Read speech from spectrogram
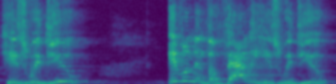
He's with you. Even in the valley, He's with you.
